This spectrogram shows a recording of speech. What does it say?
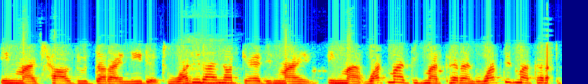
in my childhood that I needed? What mm. did I mm. not get in my in my what my did my parents what did my parents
